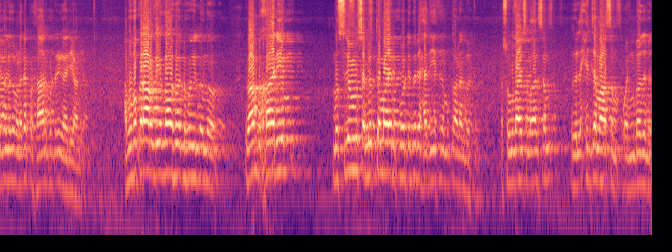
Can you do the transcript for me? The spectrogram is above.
എന്നുള്ളത് വളരെ പ്രധാനപ്പെട്ട ഒരു കാര്യമാണ്. അബൂബക്കർ റളിയല്ലാഹു അൻഹുയിൽ നിന്ന് ഇമാം ബുഖാരിയും മുസ്ലിമും സംയുക്തമായി റിപ്പോർട്ട് ചെയ്തൊരു ഹദീത്ത് നമുക്ക് കാണാൻ പറ്റും. അലൈഹി വസല്ലം ദുൽഹിജ്ജ മാസം ഒൻപതിന്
